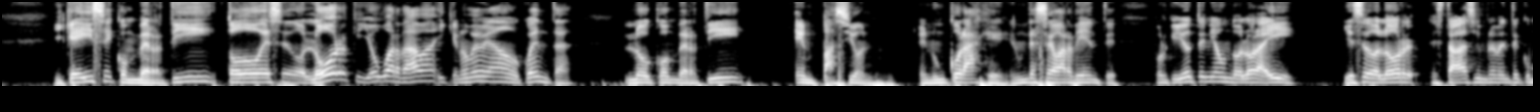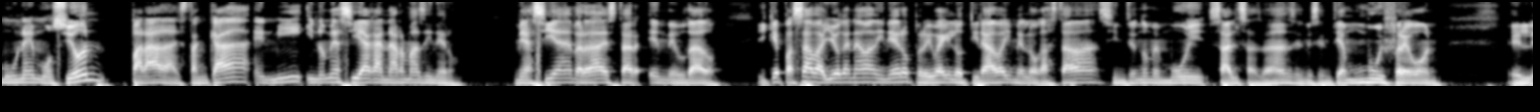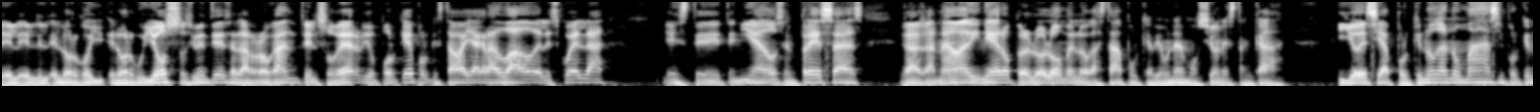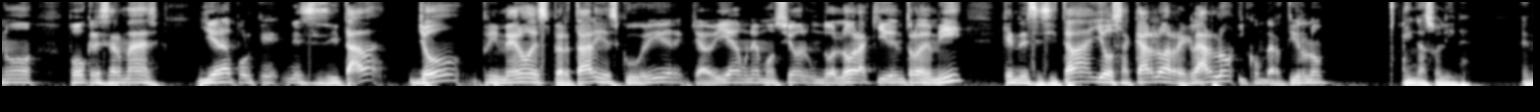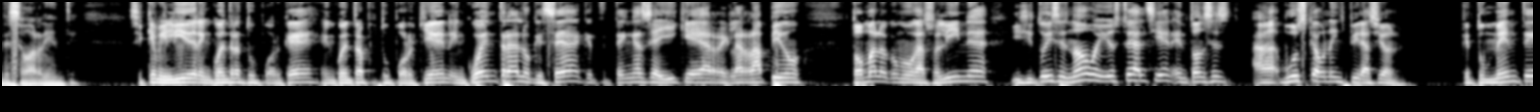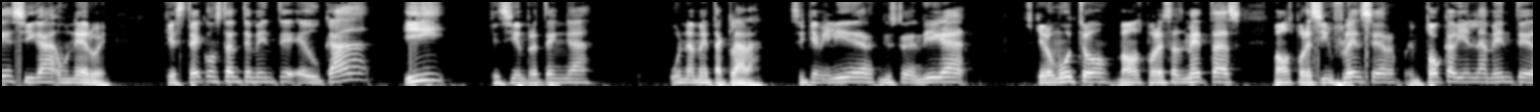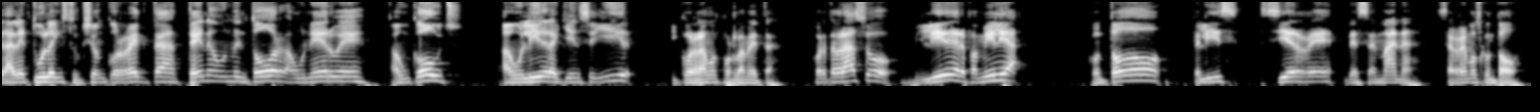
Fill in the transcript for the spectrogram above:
¿Y qué hice? Convertí todo ese dolor que yo guardaba y que no me había dado cuenta, lo convertí en pasión, en un coraje, en un deseo ardiente, porque yo tenía un dolor ahí y ese dolor estaba simplemente como una emoción parada, estancada en mí y no me hacía ganar más dinero. Me hacía, en verdad, estar endeudado. ¿Y qué pasaba? Yo ganaba dinero, pero iba y lo tiraba y me lo gastaba sintiéndome muy salsas, ¿verdad? Me sentía muy fregón. El, el, el, orgulloso, si me entiendes? El arrogante, el soberbio. ¿Por qué? Porque estaba ya graduado de la escuela, este, tenía dos empresas, ganaba dinero, pero luego, luego me lo gastaba porque había una emoción estancada. Y yo decía, ¿por qué no gano más? ¿Y por qué no puedo crecer más? Y era porque necesitaba yo primero despertar y descubrir que había una emoción, un dolor aquí dentro de mí que necesitaba yo sacarlo, arreglarlo y convertirlo en gasolina, en deseo ardiente. Así que mi líder, encuentra tu por qué, encuentra tu por quién, encuentra lo que sea que te tengas ahí que arreglar rápido, tómalo como gasolina y si tú dices, no, güey, yo estoy al 100, entonces ah, busca una inspiración, que tu mente siga un héroe, que esté constantemente educada y que siempre tenga una meta clara. Así que mi líder, Dios te bendiga, los quiero mucho, vamos por esas metas, vamos por ese influencer, enfoca bien la mente, dale tú la instrucción correcta, ten a un mentor, a un héroe, a un coach, a un líder a quien seguir y corramos por la meta. Fuerte abrazo, mi líder, familia, con todo, feliz cierre de semana. Cerremos con todo.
